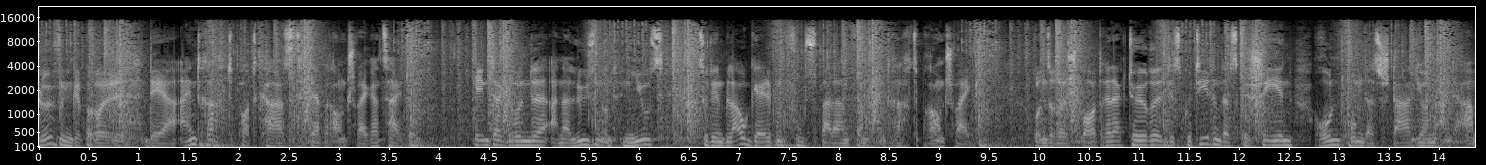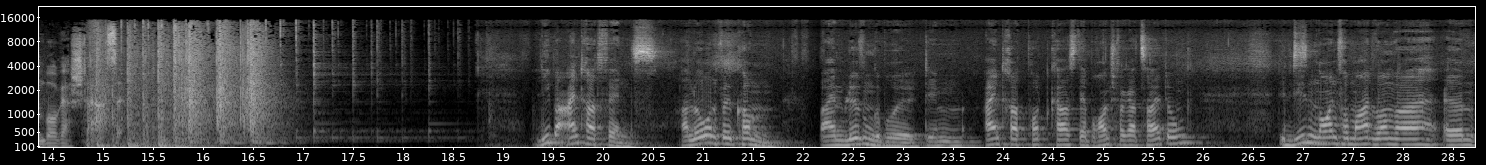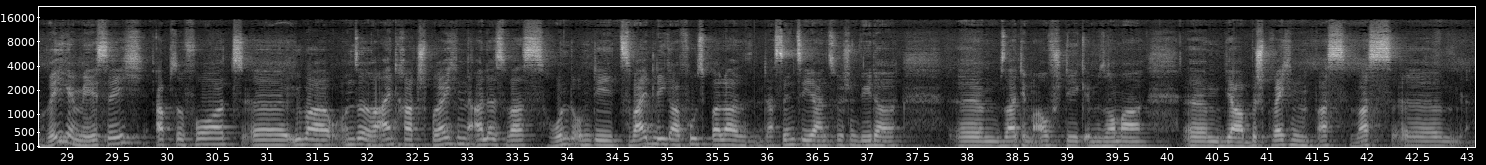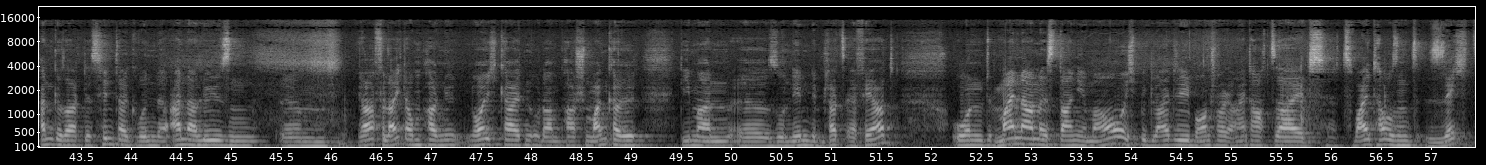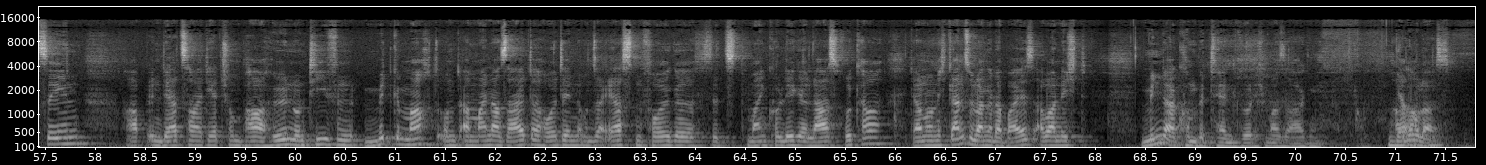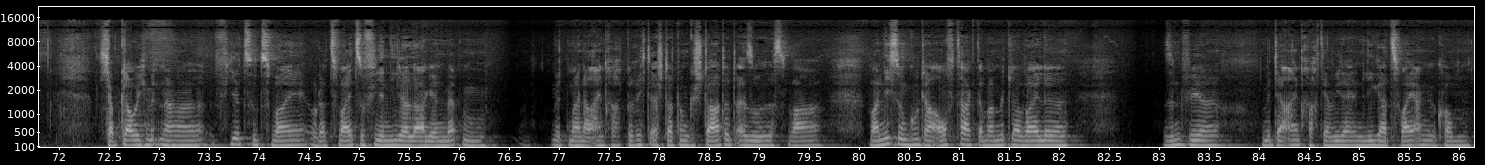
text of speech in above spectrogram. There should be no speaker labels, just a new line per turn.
Löwengebrüll, der Eintracht-Podcast der Braunschweiger Zeitung. Hintergründe, Analysen und News zu den blau-gelben Fußballern von Eintracht Braunschweig. Unsere Sportredakteure diskutieren das Geschehen rund um das Stadion an der Hamburger Straße.
Liebe Eintracht-Fans, hallo und willkommen beim Löwengebrüll, dem Eintracht-Podcast der Braunschweiger Zeitung. In diesem neuen Format wollen wir ähm, regelmäßig ab sofort äh, über unsere Eintracht sprechen. Alles, was rund um die Zweitliga-Fußballer, das sind sie ja inzwischen wieder ähm, seit dem Aufstieg im Sommer, ähm, ja, besprechen, was, was äh, angesagt ist, Hintergründe, Analysen, ähm, ja, vielleicht auch ein paar Neuigkeiten oder ein paar Schmankerl, die man äh, so neben dem Platz erfährt. Und mein Name ist Daniel Mau. Ich begleite die Braunschweiger Eintracht seit 2016. Habe in der Zeit jetzt schon ein paar Höhen und Tiefen mitgemacht. Und an meiner Seite heute in unserer ersten Folge sitzt mein Kollege Lars Rücker, der noch nicht ganz so lange dabei ist, aber nicht minder kompetent, würde ich mal sagen.
Hallo ja. Lars. Ich habe, glaube ich, mit einer 4 zu 2 oder 2 zu 4 Niederlage in Meppen mit meiner Eintracht-Berichterstattung gestartet. Also das war, war nicht so ein guter Auftakt, aber mittlerweile sind wir mit der Eintracht ja wieder in Liga 2 angekommen.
